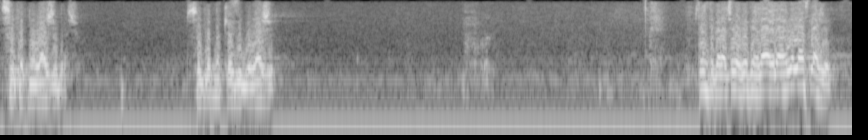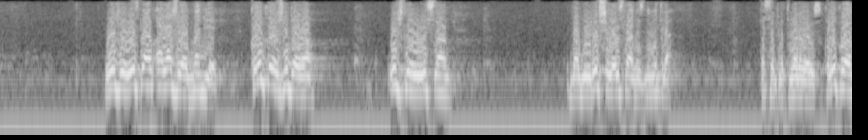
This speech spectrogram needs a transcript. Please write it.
Suprotno laži braću suprotno kezibu laži. Što kada čovjek rekne la ilaha illallah slaže. Uđe u islam a laže obmanjuje. Koliko je židova ušlo u islam da bi rušilo islam iznutra pa se pretvorilo koliko je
